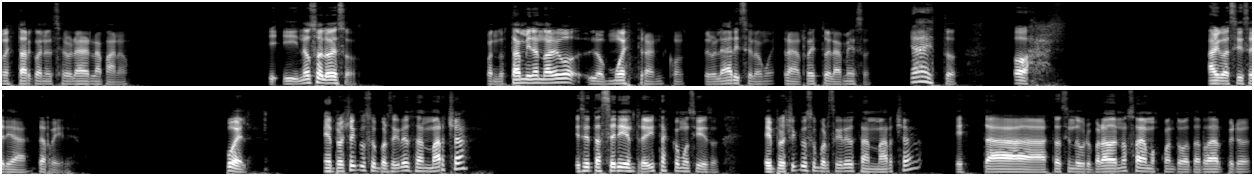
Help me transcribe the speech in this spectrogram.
no estar con el celular en la mano. Y, no solo eso. Cuando están mirando algo, lo muestran con su celular y se lo muestran al resto de la mesa. Mira esto. Oh, algo así sería terrible. Pues, el proyecto Super Secreto está en marcha. Es esta serie de entrevistas como si eso. El proyecto Super Secreto está en marcha. Está, está siendo preparado. No sabemos cuánto va a tardar, pero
